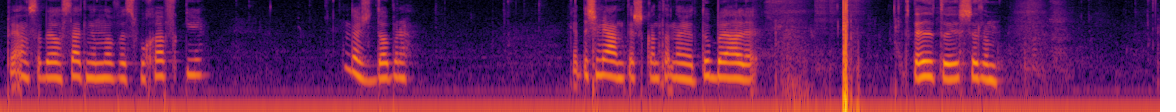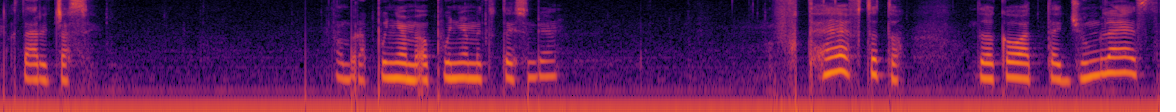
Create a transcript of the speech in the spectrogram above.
Kupiłem sobie ostatnio nowe słuchawki. Dość dobre. Kiedyś miałem też konto na YouTube, ale wtedy to jeszcze tam stare czasy. Dobra, płyniemy, opłyniemy tutaj sobie. WTF, co to? Dookoła tutaj dżungla jest?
